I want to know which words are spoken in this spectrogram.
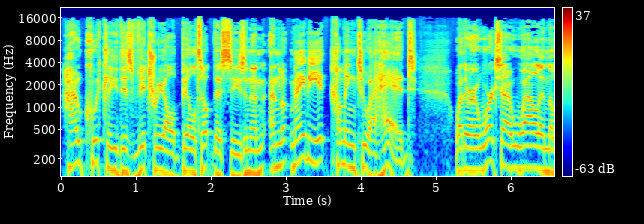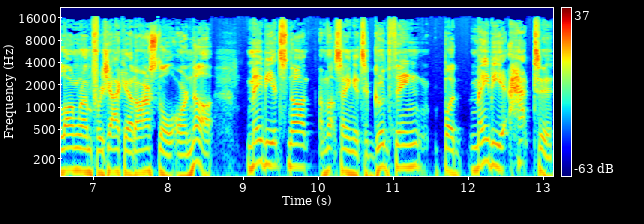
how quickly this vitriol built up this season. And and look, maybe it coming to a head, whether it works out well in the long run for Xhaka at Arsenal or not, maybe it's not. I'm not saying it's a good thing, but maybe it had to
